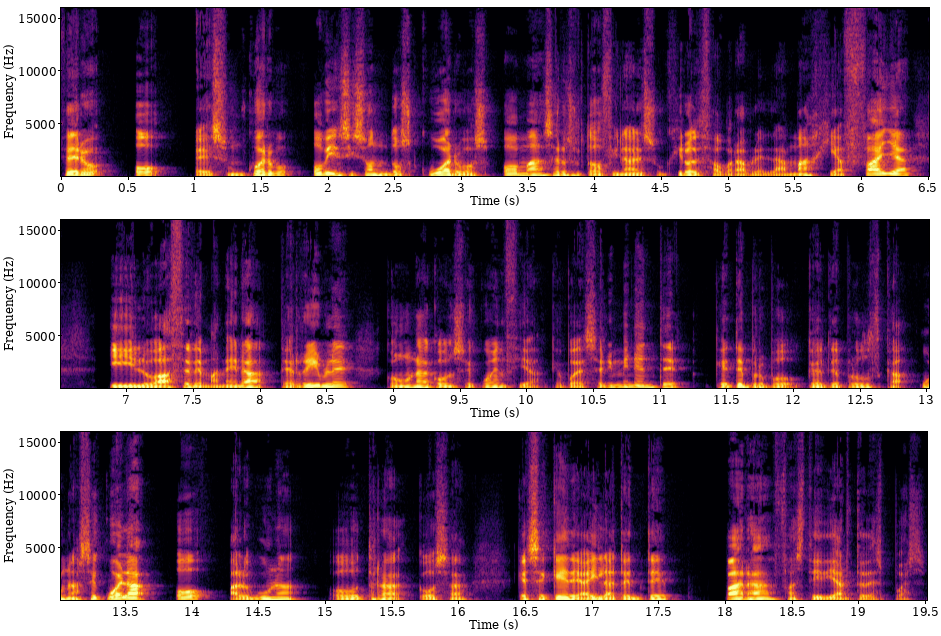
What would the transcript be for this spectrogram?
cero o es un cuervo, o bien si son dos cuervos o más, el resultado final es un giro desfavorable. La magia falla y lo hace de manera terrible, con una consecuencia que puede ser inminente, que te, que te produzca una secuela o alguna otra cosa que se quede ahí latente para fastidiarte después.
